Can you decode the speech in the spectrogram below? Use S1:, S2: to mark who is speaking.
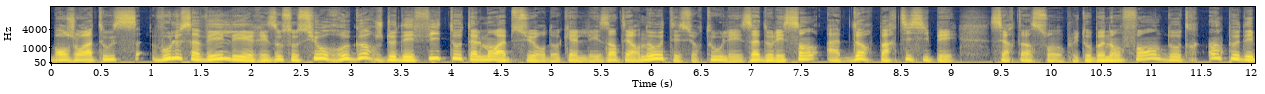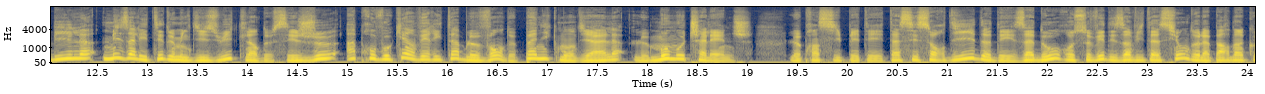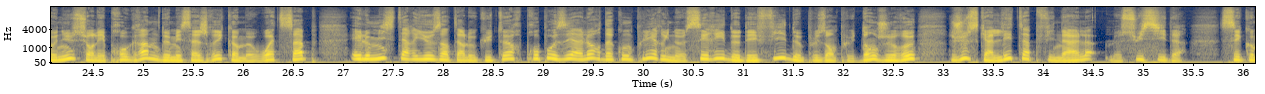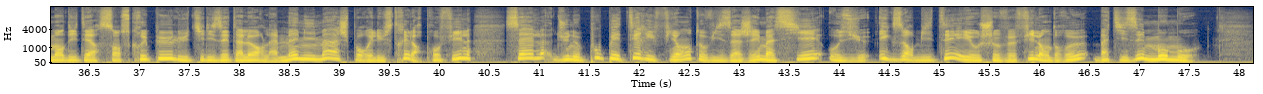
S1: Bonjour à tous. Vous le savez, les réseaux sociaux regorgent de défis totalement absurdes auxquels les internautes et surtout les adolescents adorent participer. Certains sont plutôt bon enfants, d'autres un peu débiles, mais à l'été 2018, l'un de ces jeux a provoqué un véritable vent de panique mondiale, le Momo Challenge. Le principe était assez sordide, des ados recevaient des invitations de la part d'inconnus sur les programmes de messagerie comme WhatsApp et le mystérieux interlocuteur proposait alors d'accomplir une série de défis de plus en plus dangereux jusqu'à l'étape finale, le suicide. Ces commanditaires sans scrupules utilisaient alors la même image pour illustrer leur profil, celle d'une poupée terrifiante au visage émacié, aux yeux exorbités et aux cheveux filandreux, baptisée Momo.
